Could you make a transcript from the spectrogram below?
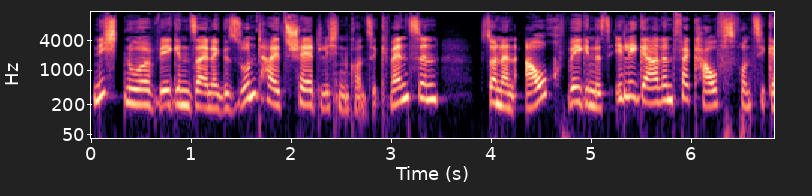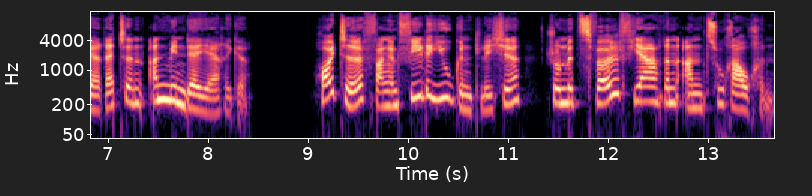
Nicht nur wegen seiner gesundheitsschädlichen Konsequenzen, sondern auch wegen des illegalen Verkaufs von Zigaretten an Minderjährige. Heute fangen viele Jugendliche schon mit zwölf Jahren an zu rauchen.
